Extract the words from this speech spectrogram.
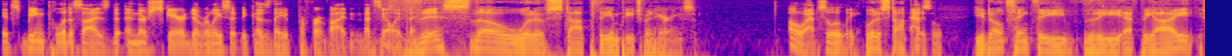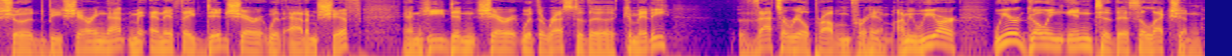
it's being politicized and they're scared to release it because they prefer Biden. That's the only thing. This though would have stopped the impeachment hearings. Oh, absolutely. Would have stopped absolutely. it. You don't think the the FBI should be sharing that? And if they did share it with Adam Schiff, and he didn't share it with the rest of the committee, that's a real problem for him. I mean, we are we are going into this election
